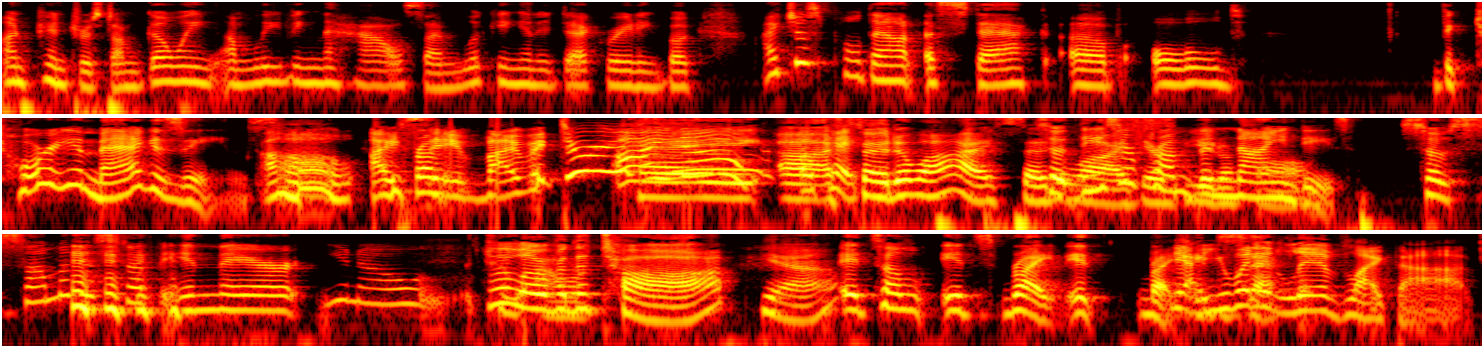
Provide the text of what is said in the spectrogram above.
on Pinterest. I'm going. I'm leaving the house. I'm looking in a decorating book. I just pulled out a stack of old. Victoria magazines. Oh, I from, saved my Victoria. I know. Uh, okay. So do I. So, so these I. are They're from beautiful. the 90s. So some of the stuff in there, you know, a little over the top. Yeah. It's a, it's right. It, right. Yeah. Exactly. You wouldn't live like that.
